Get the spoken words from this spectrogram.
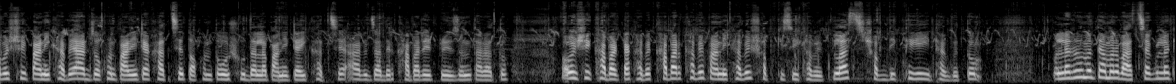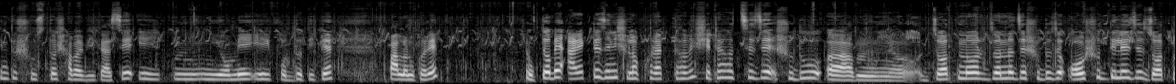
অবশ্যই পানি খাবে। আর যখন পানিটা খাচ্ছে, তখন তো ওষুধওয়ালা পানিটাই খাচ্ছে। আর যাদের খাবারের প্রয়োজন, তারা তো অবশ্যই খাবারটা খাবে। খাবার খাবে, পানি খাবে সব কিছুই খাবে। প্লাস সব দিক থেকেই থাকবে। তো আল্লাহ রহমতে আমার বাচ্চাগুলো কিন্তু সুস্থ, স্বাভাবিক আছে। এই নিয়মে, এই পদ্ধতিতে পালন করে। তবে আরেকটা জিনিস লক্ষ্য রাখতে হবে, সেটা হচ্ছে যে শুধু যত্নর জন্য যে শুধু যে ওষুধ দিলে যে যত্ন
